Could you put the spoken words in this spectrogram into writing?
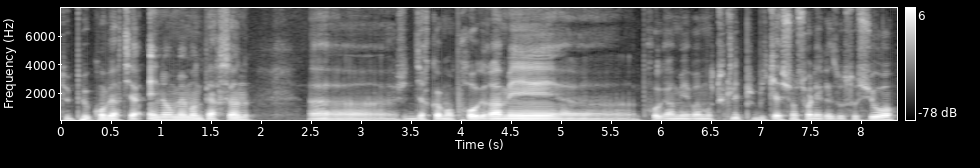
tu peux convertir énormément de personnes. Euh, je vais te dire comment programmer, euh, programmer vraiment toutes les publications sur les réseaux sociaux,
